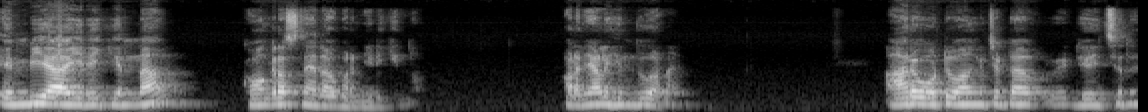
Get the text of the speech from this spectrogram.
എം പി ആയിരിക്കുന്ന കോൺഗ്രസ് നേതാവ് പറഞ്ഞിരിക്കുന്നു. പറഞ്ഞയാൾ ഹിന്ദുവാണ്. ആരോ വോട്ട് വാങ്ങിച്ചിട്ടാണ് ജയിച്ചത്?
